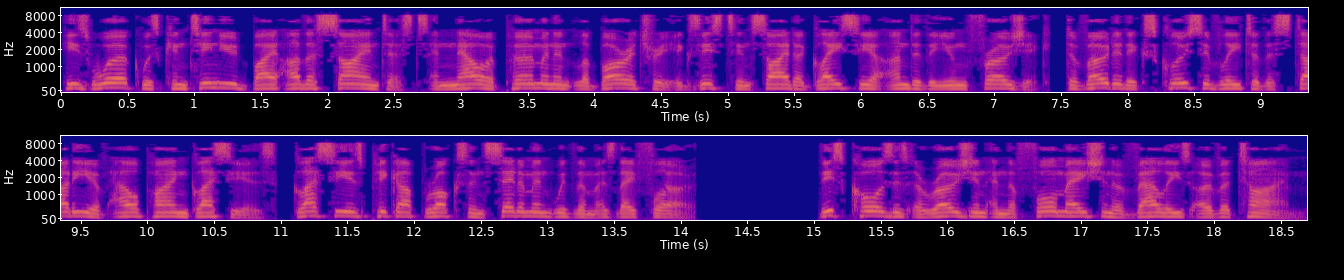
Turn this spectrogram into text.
His work was continued by other scientists and now a permanent laboratory exists inside a glacier under the Jungfraujoch, devoted exclusively to the study of alpine glaciers. Glaciers pick up rocks and sediment with them as they flow. This causes erosion and the formation of valleys over time.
